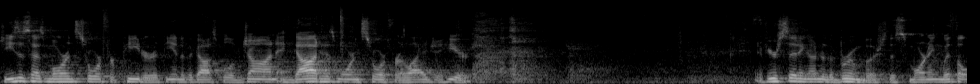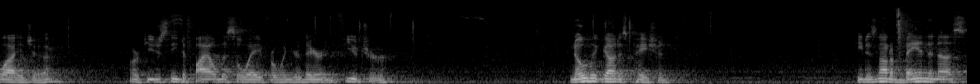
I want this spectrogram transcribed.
Jesus has more in store for Peter at the end of the Gospel of John, and God has more in store for Elijah here. If you're sitting under the broom bush this morning with Elijah, or if you just need to file this away for when you're there in the future, know that God is patient. He does not abandon us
